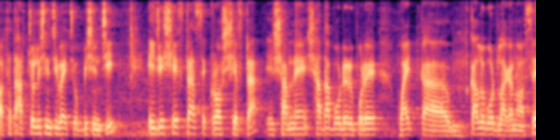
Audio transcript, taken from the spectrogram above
অর্থাৎ আটচল্লিশ ইঞ্চি বাই চব্বিশ ইঞ্চি। এই যে শেফটা আছে ক্রস শেফটা এর সামনে সাদা বোর্ডের উপরে হোয়াইট কালো বোর্ড লাগানো আছে,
